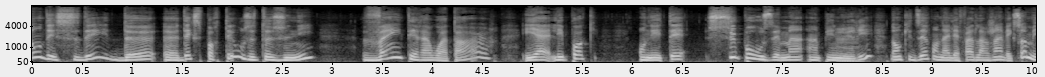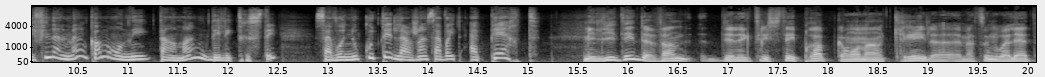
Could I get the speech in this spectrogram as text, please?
ont décidé de euh, d'exporter aux États-Unis 20 TWh. Et à l'époque, on était supposément en pénurie. Donc, ils disaient qu'on allait faire de l'argent avec ça. Mais finalement, comme on est en manque d'électricité, ça va nous coûter de l'argent. Ça va être à perte. Mais l'idée de vendre de l'électricité propre, comme on en crée, là, Martine Ouellette,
